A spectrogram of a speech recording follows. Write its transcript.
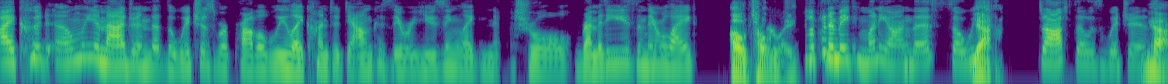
I could only imagine that the witches were probably like hunted down because they were using like natural remedies and they were like, oh, totally. We're gonna make money on this. So we Yeah. stop those witches. Yeah.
